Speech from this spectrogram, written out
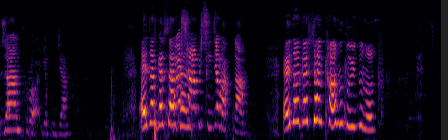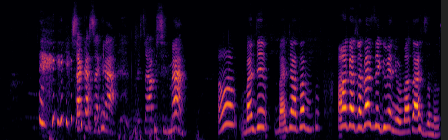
Zen Pro yapacağım. Evet Bu arkadaşlar. hesabı sileceğim hatta. Evet arkadaşlar Kaan'ı duydunuz. Şaka şaka. Hesabı silmem. Ama bence bence adam ama arkadaşlar ben size güveniyorum atarsınız.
